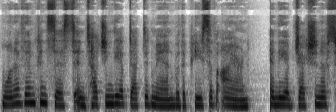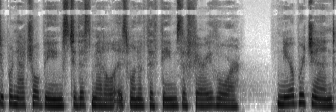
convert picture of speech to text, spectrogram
One of them consists in touching the abducted man with a piece of iron, and the objection of supernatural beings to this metal is one of the themes of fairy lore. Near Bridgend,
